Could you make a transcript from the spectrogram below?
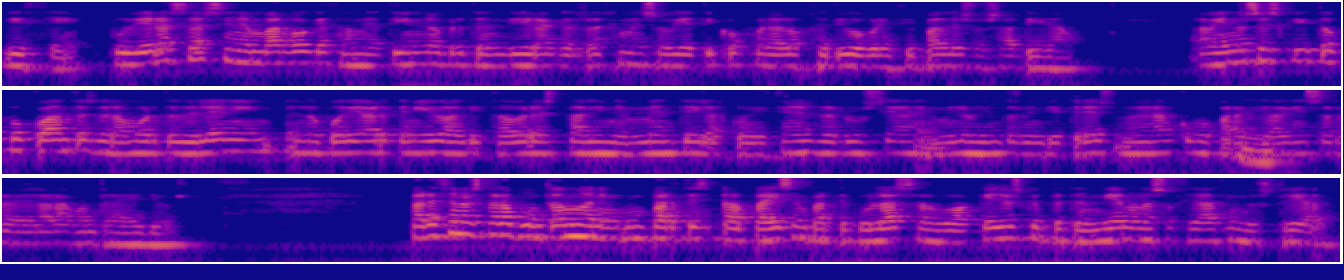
Dice, pudiera ser, sin embargo, que Zamiatin no pretendiera que el régimen soviético fuera el objetivo principal de su sátira. Habiéndose escrito poco antes de la muerte de Lenin, él no podía haber tenido al dictador Stalin en mente y las condiciones de Rusia en 1923 no eran como para que Mm. alguien se rebelara contra ellos. Parece no estar apuntando a ningún a país en particular, salvo aquellos que pretendían una sociedad industrial.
